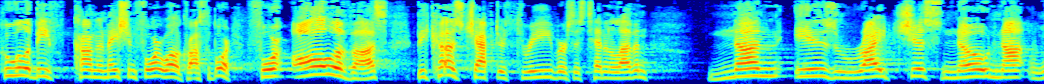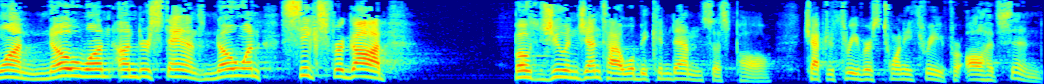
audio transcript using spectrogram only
Who will it be condemnation for? Well, across the board. For all of us, because chapter 3 verses 10 and 11, none is righteous, no, not one. No one understands. No one seeks for God. Both Jew and Gentile will be condemned, says Paul. Chapter 3 verse 23, for all have sinned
